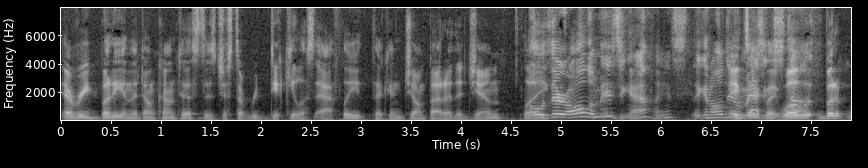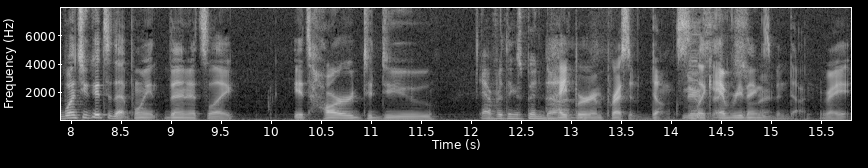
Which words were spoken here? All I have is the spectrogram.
everybody in the dunk contest is just a ridiculous athlete that can jump out of the gym. Like, oh, they're all amazing athletes. They can all do exactly. amazing Well, stuff. Well, but once you get to that point, then it's like it's hard to do Everything's been done. hyper impressive dunks. New like things, everything's right. been done, right?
